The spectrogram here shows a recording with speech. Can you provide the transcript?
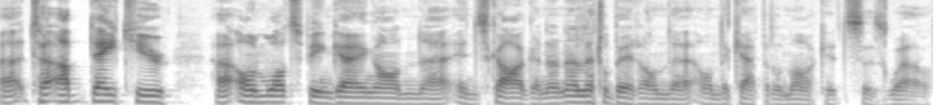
uh, to update you uh, on what's been going on uh, in Skagen and a little bit on the, on the capital markets as well.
